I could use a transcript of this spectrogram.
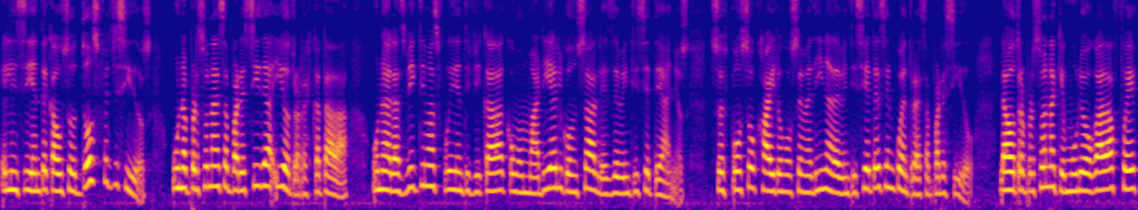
El incidente causó dos fallecidos, una persona desaparecida y otra rescatada. Una de las víctimas fue identificada como Mariel González, de 27 años. Su esposo, Jairo José Medina, de 27, se encuentra desaparecido. La otra persona que murió ahogada fue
